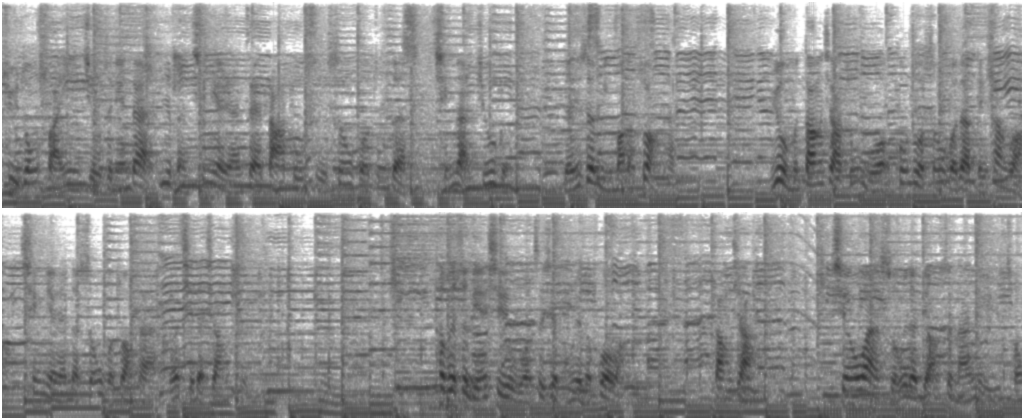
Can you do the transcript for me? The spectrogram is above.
剧中反映九十年代日本青年人在大都市生活中的情感纠葛。人生迷茫的状态，与我们当下中国工作生活在北上广青年人的生活状态何其的相似。特别是联系我这些朋友的过往，当下千万所谓的屌丝男女从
